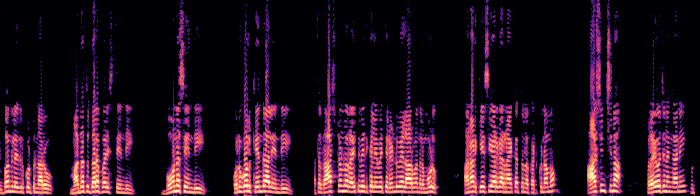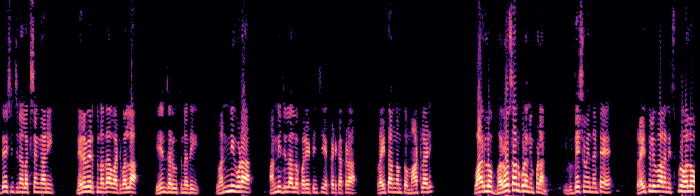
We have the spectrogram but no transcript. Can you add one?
ఇబ్బందులు ఎదుర్కొంటున్నారు? మద్దతు ధర పరిస్థితి ఏంది? బోనస్ ఏంది? కొనుగోలు కేంద్రాలు ఏంది? అసలు రాష్ట్రంలో రైతు వేదికలు ఏవైతే రెండు వేల ఆరు వందల మూడు ఆనాడు కేసీఆర్ గారి నాయకత్వంలో కట్టుకున్నామో ఆశించిన ప్రయోజనం కానీ ఉద్దేశించిన లక్ష్యం కానీ నెరవేరుతున్నదా? వాటి వల్ల ఏం జరుగుతున్నది? ఇవన్నీ కూడా అన్ని జిల్లాల్లో పర్యటించి ఎక్కడికక్కడ రైతాంగంతో మాట్లాడి వారిలో భరోసాను కూడా నింపడానికి. ఈ ఉద్దేశం ఏంటంటే రైతులు ఇవాళ నిస్పృహలో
